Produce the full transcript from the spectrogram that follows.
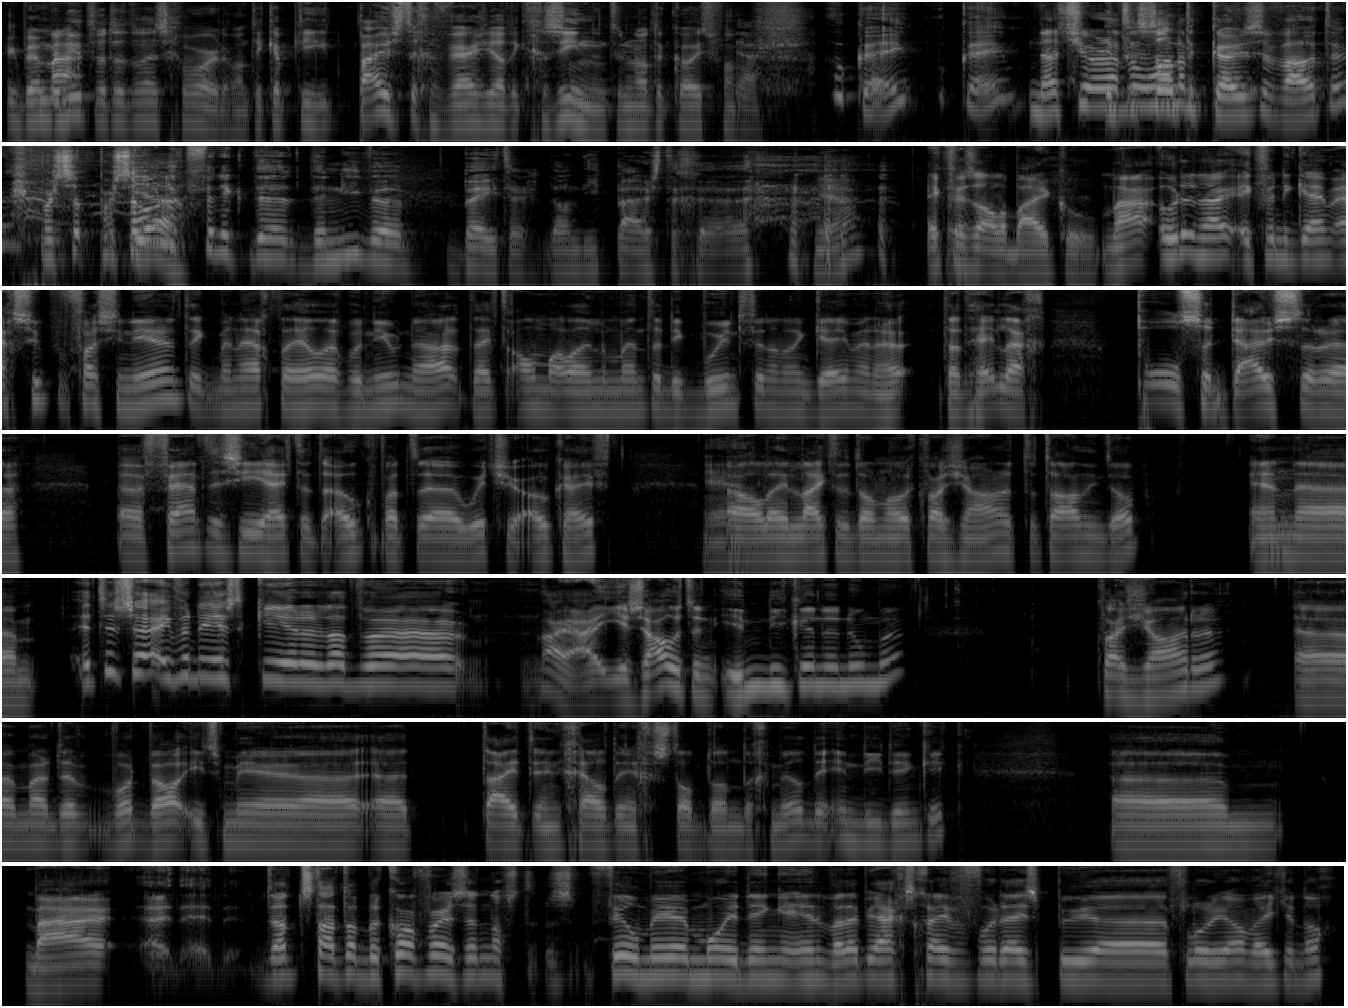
ik ben Maar- benieuwd wat het dan is geworden. Want ik heb die puistige versie had ik gezien. En toen had ik ooit van, Ja. oké, oké. Not sure Interessante wanna- keuze, Wouter. Perso- persoonlijk Ja. vind ik de, de nieuwe beter dan die puistige. ja? Ik vind ze allebei cool. Maar hoe dan ook, ik vind die game echt super fascinerend. Ik ben echt heel erg benieuwd naar. Het heeft allemaal elementen die ik boeiend vind aan een game. En eh, dat heel erg polse, duistere fantasy heeft het ook, wat eh, Witcher ook heeft. Alleen lijkt het dan wel qua genre totaal niet op. En Hmm. ehm, het is eh, een van de eerste keren dat we... nou ja, je zou het een indie kunnen noemen. Qua genre. Eh, maar er wordt wel iets meer eh, eh, tijd en geld in gestopt dan de gemiddelde indie, denk ik. Ehm, maar eh, eh, dat staat op de cover. Er zijn nog veel meer mooie dingen in. Wat heb jij geschreven voor deze pu, eh, Florian? Weet je nog?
